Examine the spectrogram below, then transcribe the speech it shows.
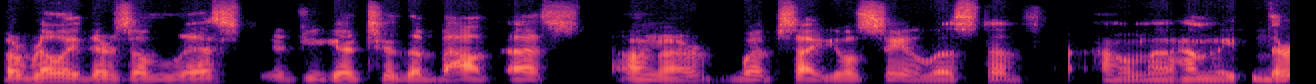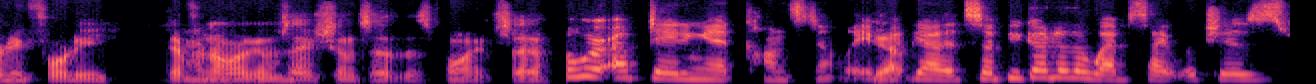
but really, there's a list. If you go to the About Us on our website, you'll see a list of, I don't know how many, mm-hmm. 30, 40 different organizations at this point. So, but we're updating it constantly. Yeah. But yeah, so if you go to the website, which is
